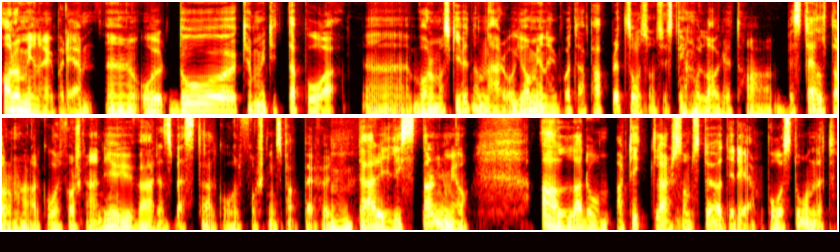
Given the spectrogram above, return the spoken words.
Ja, de menar ju på det. Eh, Och Då kan man ju titta på eh, vad de har skrivit om det här. Och Jag menar ju på att det här pappret så som Systembolaget har beställt av de här alkoholforskarna, det är ju världens bästa alkoholforskningspapper. För Mm. där i listar de ju alla de artiklar som stödjer det påståendet.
